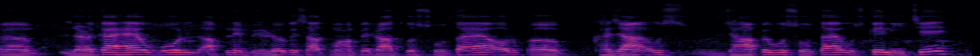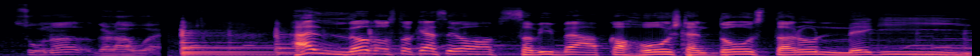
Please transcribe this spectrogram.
लड़का है, वो अपने भेड़ों के साथ वहाँ पे रात को सोता है और खजा, उस, जहाँ पे वो सोता है, उसके नीचे सोना गड़ा हुआ है। हेलो दोस्तों, कैसे हो आप सभी? मैं आपका होस्ट एंड दोस्त तरुण नेगी।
